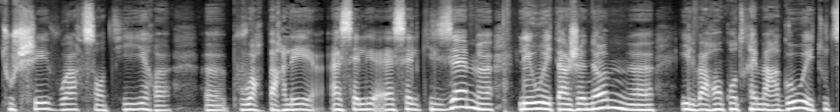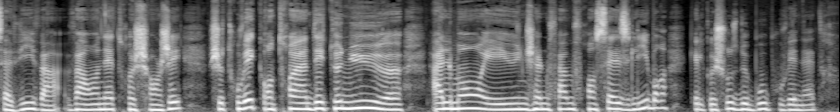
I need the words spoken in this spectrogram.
toucher, voir, sentir, pouvoir parler à celle, qu'ils aiment. Léo est un jeune homme. il va rencontrer Margot et toute sa vie va, va en être changée. Je trouvais qu'entre un détenu allemand et une jeune femme française libre, quelque chose de beau pouvait naître.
